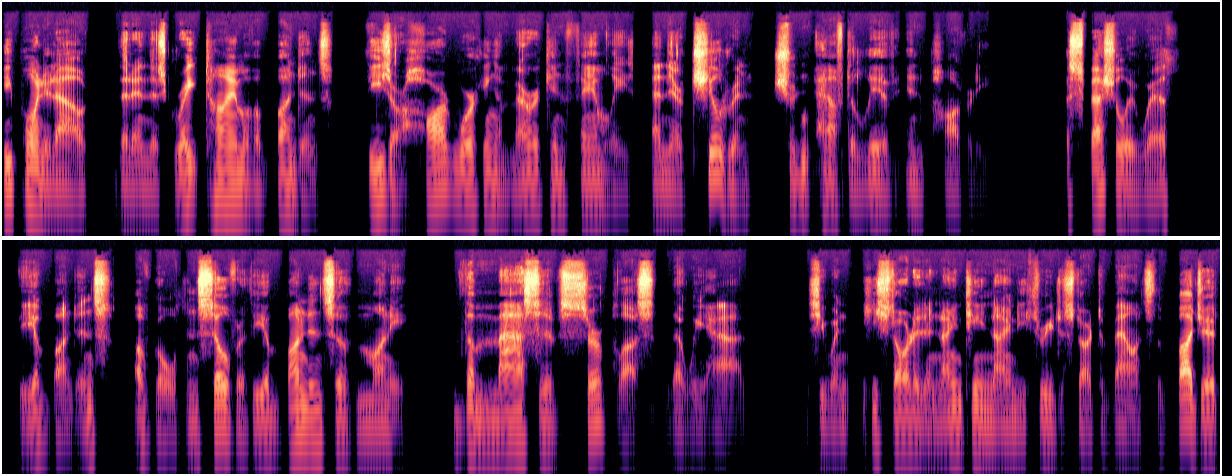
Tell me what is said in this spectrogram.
He pointed out that in this great time of abundance, these are hardworking American families, and their children shouldn't have to live in poverty, especially with the abundance of gold and silver, the abundance of money, the massive surplus that we had. See, when he started in 1993 to start to balance the budget,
